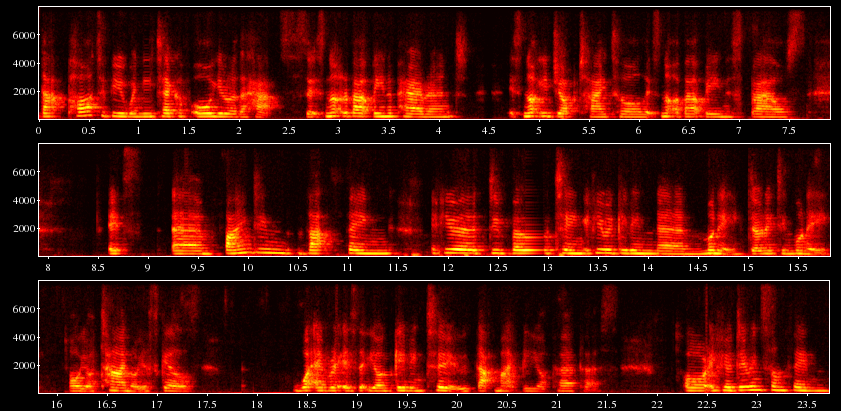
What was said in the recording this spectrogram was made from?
that part of you when you take off all your other hats. So it's not about being a parent. It's not your job title. It's not about being a spouse. It's um, finding that thing. If you're devoting, if you were giving um, money, donating money or your time or your skills whatever it is that you're giving to that might be your purpose. Or if you're doing something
